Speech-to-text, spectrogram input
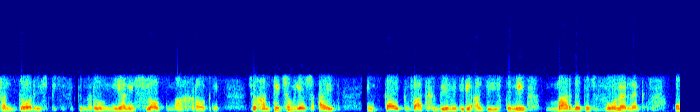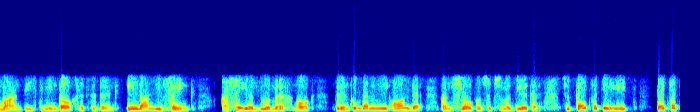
van daardie spesifieke middel nie aan die slaap mag raak nie. So gaan toets hom eers uit en kyk wat gebeur met hierdie antihistamiin, maar dit is wonderlik om 'n antihistamiin daagliks te drink. En dan die wenk, as hy jou lomerig maak, drink hom dan in die aande, dan slaap ons ook sommer beter. So kyk wat jy het Kyk wat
